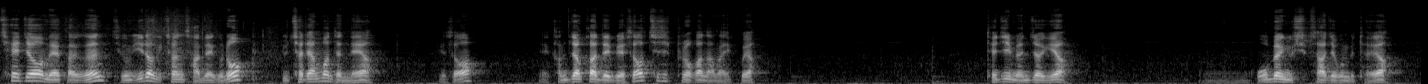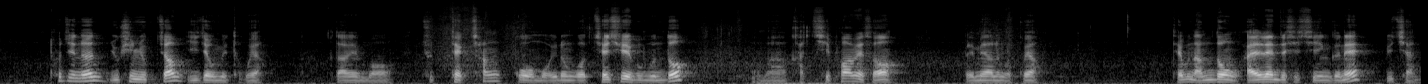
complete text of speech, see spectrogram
최저 매각 가격은 지금 1억 2,400으로 유찰이 한 번 됐네요. 그래서 예, 감정가 대비해서 70%가 남아 있고요. 대지 면적이요. 564제곱미터예요. 토지는 66.2제곱미터고요. 그 다음에 뭐 주택 창고 뭐 이런 것 제시의 부분도 아마 같이 포함해서 매매하는 거고요. 대부 남동 아일랜드 CC 인근에 위치한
